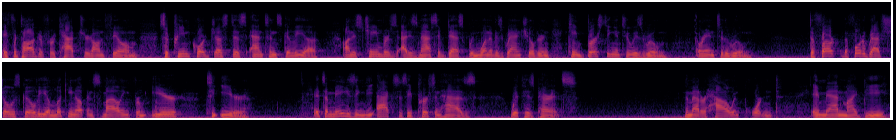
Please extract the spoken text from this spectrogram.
A photographer captured on film Supreme Court Justice Antonin Scalia on his chambers at his massive desk when one of his grandchildren came bursting into his room or into the room. The, the photograph shows Scalia looking up and smiling from ear to ear. It's amazing the access a person has with his parents. No matter how important a man might be,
